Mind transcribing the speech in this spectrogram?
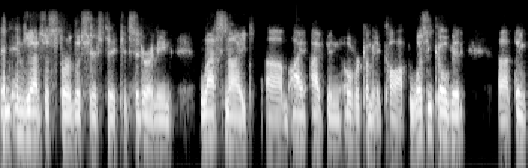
And and yeah, just for listeners to consider, I mean, last night um, I I've been overcoming a cough. It wasn't COVID. Uh, thank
